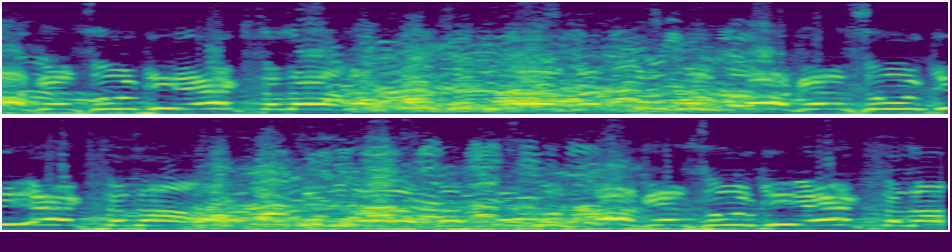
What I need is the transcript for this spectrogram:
آخر رسول کی ایک سزا آخر رسول کی ایک سزا آخر رسول کی ایک سزا۔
